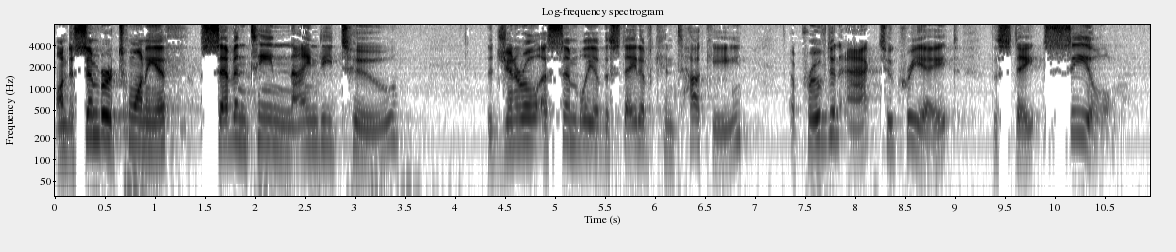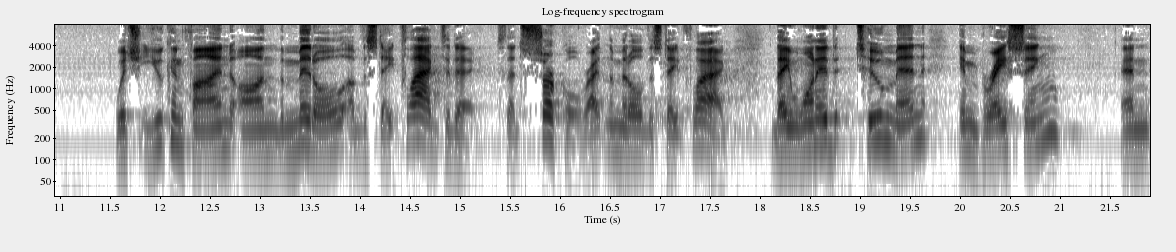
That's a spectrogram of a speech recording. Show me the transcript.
On December 20th, 1792, the General Assembly of the state of Kentucky approved an act to create the state seal which you can find on the middle of the state flag today. It's that circle right in the middle of the state flag. They wanted two men embracing and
